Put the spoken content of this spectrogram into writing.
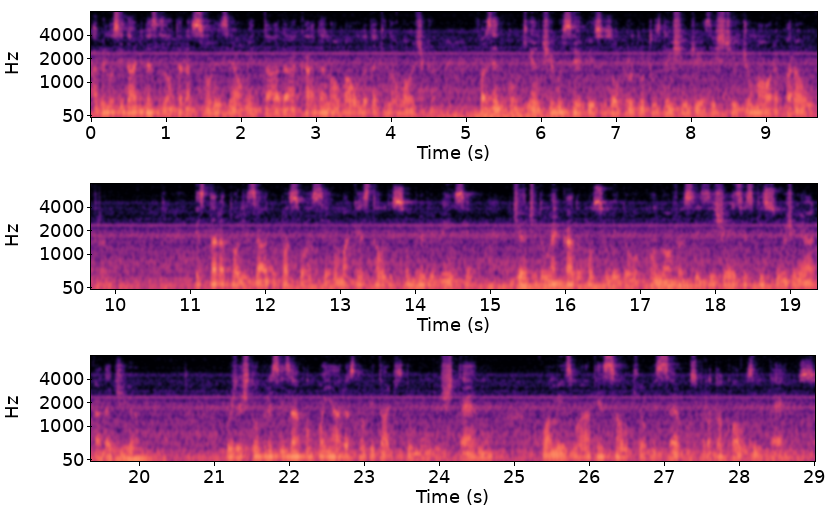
A velocidade dessas alterações é aumentada a cada nova onda tecnológica, fazendo com que antigos serviços ou produtos deixem de existir de uma hora para outra. Estar atualizado passou a ser uma questão de sobrevivência diante do mercado consumidor com novas exigências que surgem a cada dia. O gestor precisa acompanhar as novidades do mundo externo com a mesma atenção que observa os protocolos internos.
